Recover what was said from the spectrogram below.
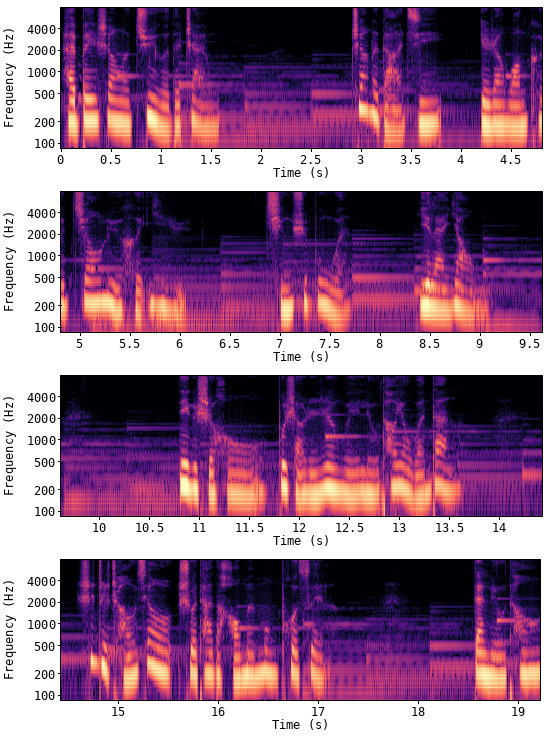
还背上了巨额的债务。这样的打击也让王珂焦虑和抑郁，情绪不稳，依赖药物。那个时候，不少人认为刘涛要完蛋了，甚至嘲笑说她的豪门梦破碎了。但刘涛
